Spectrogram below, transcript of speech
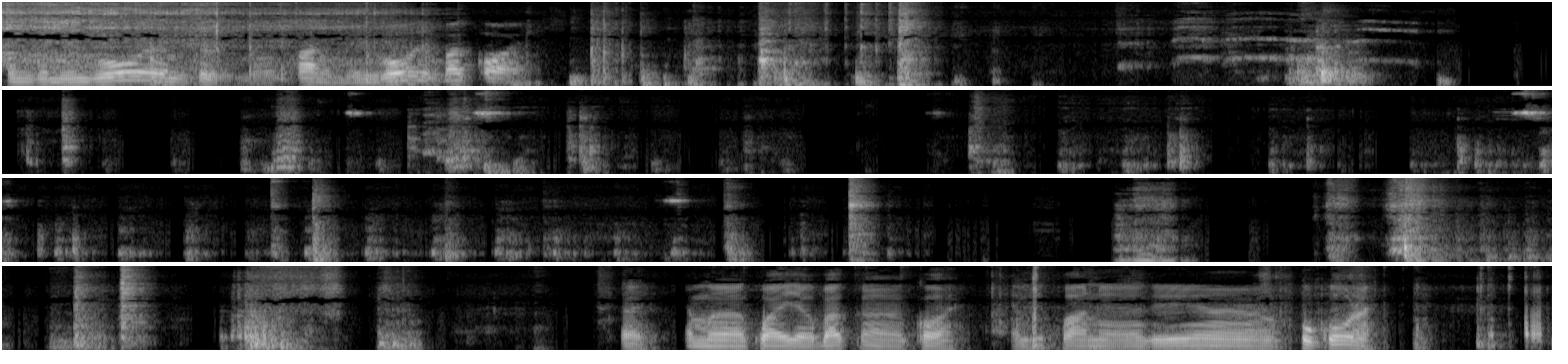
không có miếng gỗ em thử toàn để miếng gỗ cho bác coi. Đây, em ờ, quay cho bác ờ, coi. Em sẽ khoan ờ, cái phô cô này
